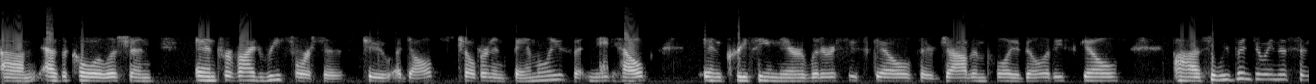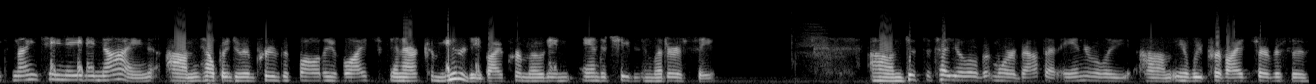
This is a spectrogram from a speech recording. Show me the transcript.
um, as a coalition and provide resources to adults, children, and families that need help increasing their literacy skills, their job employability skills. Uh, so we've been doing this since 1989, um, helping to improve the quality of life in our community by promoting and achieving literacy. Um, just to tell you a little bit more about that, annually, um, you know, we provide services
